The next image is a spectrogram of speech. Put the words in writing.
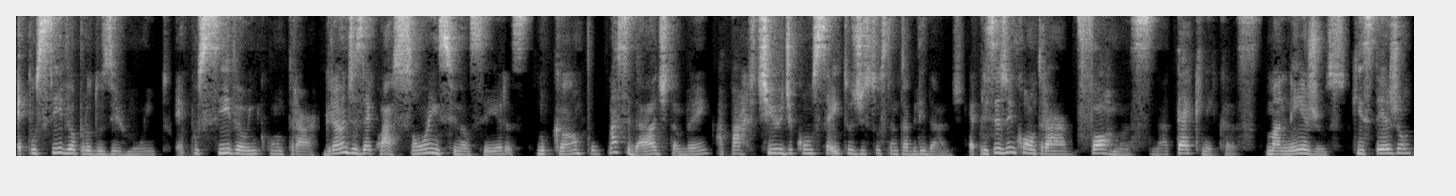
É possível produzir muito, é possível encontrar grandes equações financeiras no campo, na cidade também, a partir de conceitos de sustentabilidade. É preciso encontrar formas, né, técnicas, manejos que estejam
